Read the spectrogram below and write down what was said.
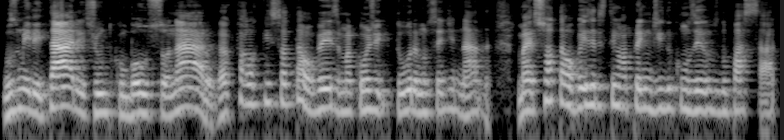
os militares junto com Bolsonaro, eu falo que só talvez, é uma conjectura, não sei de nada, mas só talvez eles tenham aprendido com os erros do passado.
